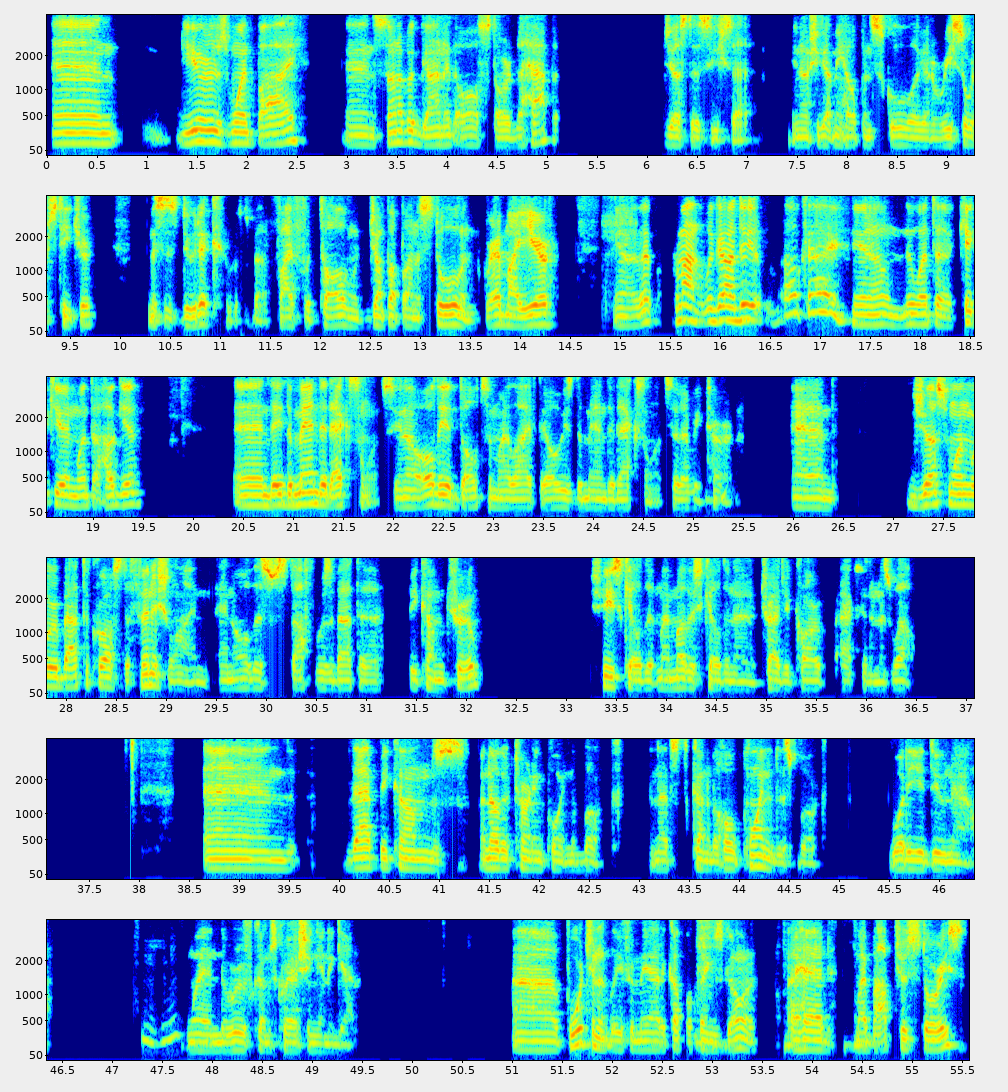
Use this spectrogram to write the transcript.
And years went by and son of a gun, it all started to happen. Just as she said, you know, she got me help in school. I got a resource teacher, Mrs. Dudick, who was about five foot tall and would jump up on a stool and grab my ear. You know, come on, we're to do it. Okay. You know, and knew when to kick you and when to hug you and they demanded excellence. You know, all the adults in my life, they always demanded excellence at every turn. And just when we're about to cross the finish line and all this stuff was about to become true, she's killed it. My mother's killed in a tragic car accident as well. And that becomes another turning point in the book. And that's kind of the whole point of this book. What do you do now mm-hmm. when the roof comes crashing in again? Uh, fortunately for me, I had a couple things going. I had my Bobcha stories,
